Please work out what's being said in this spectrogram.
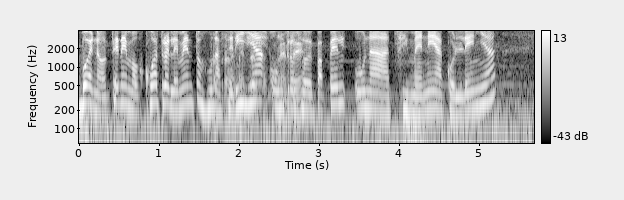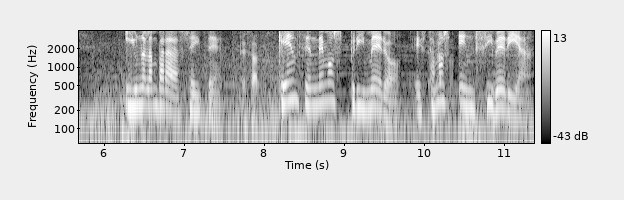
Bueno, tenemos cuatro elementos, una Cuatro cerilla, elementos, un trozo de papel, una chimenea con leña y una lámpara de aceite. Exacto. ¿Qué encendemos primero? Estamos en Siberia.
